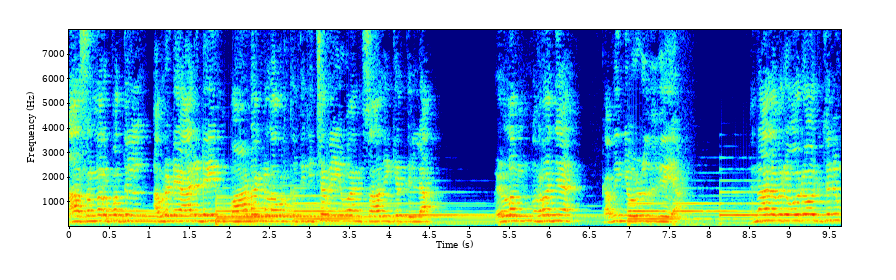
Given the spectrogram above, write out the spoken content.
ആ സന്ദർഭത്തിൽ അവരുടെ ആരുടെയും പാടങ്ങൾ അവർക്ക് തിരിച്ചറിയുവാൻ സാധിക്കത്തില്ല. വെള്ളം നിറഞ്ഞ് കവിഞ്ഞൊഴുകുകയാണ്. എന്നാൽ അവർ ഓരോരുത്തരും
